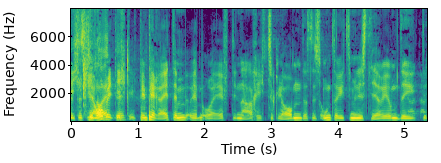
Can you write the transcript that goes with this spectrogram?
ich, dass die glaube, Leute ich bin bereit, dem, dem, ORF die Nachricht zu glauben, dass das Unterrichtsministerium die, die,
